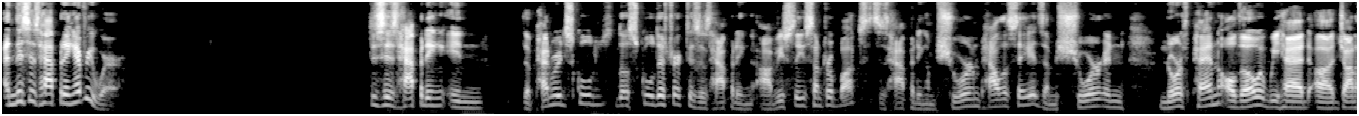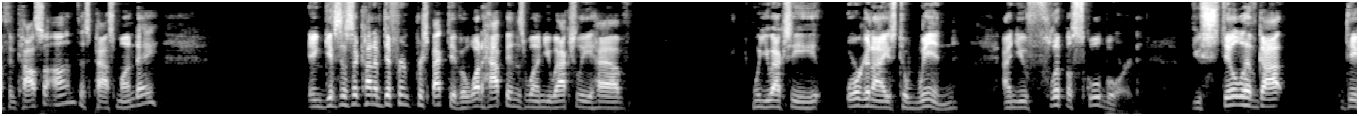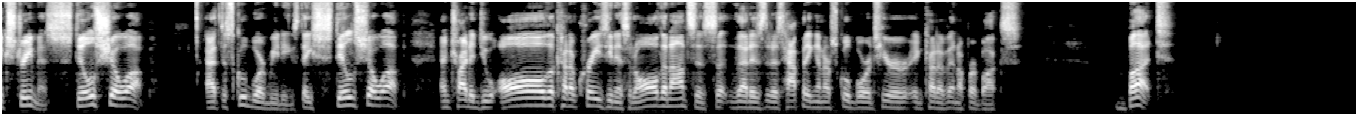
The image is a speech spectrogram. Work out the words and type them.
And this is happening everywhere. This is happening in the Pennridge school the school district. This is happening obviously Central Bucks. This is happening, I'm sure, in Palisades. I'm sure in North Penn. Although we had uh, Jonathan Casa on this past Monday, and gives us a kind of different perspective of what happens when you actually have when you actually organize to win and you flip a school board. You still have got the extremists still show up at the school board meetings. They still show up and try to do all the kind of craziness and all the nonsense that is that is happening in our school boards here in kind of in Upper Bucks. But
